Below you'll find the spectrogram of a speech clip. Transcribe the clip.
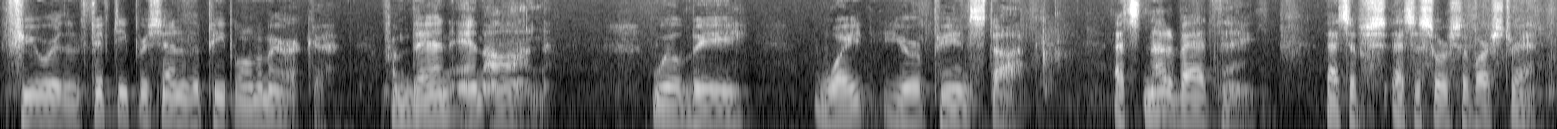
Fewer than 50% of the people in America from then and on will be white European stock. That's not a bad thing. That's a, that's a source of our strength.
